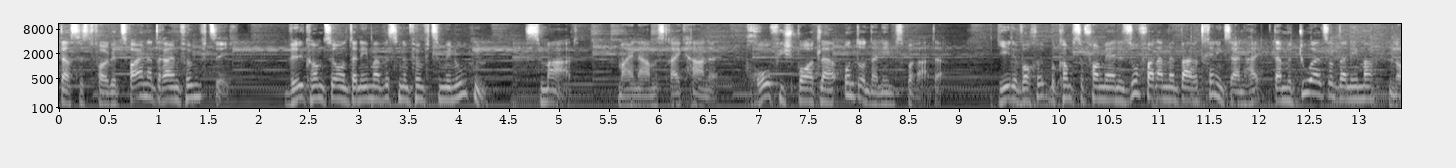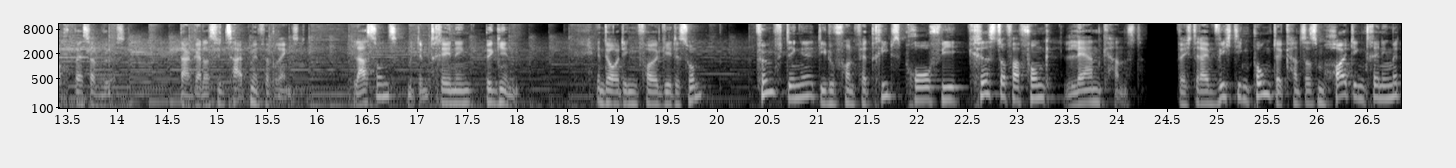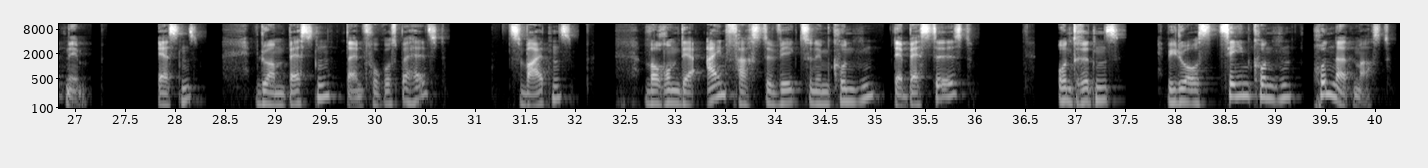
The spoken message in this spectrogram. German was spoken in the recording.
Das ist Folge 253. Willkommen zu Unternehmerwissen in 15 Minuten. Smart. Mein Name ist Raik Hane, Profisportler und Unternehmensberater. Jede Woche bekommst du von mir eine sofort anwendbare Trainingseinheit, damit du als Unternehmer noch besser wirst. Danke, dass du die Zeit mit mir verbringst. Lass uns mit dem Training beginnen. In der heutigen Folge geht es um fünf Dinge, die du von Vertriebsprofi Christopher Funk lernen kannst. Welche drei wichtigen Punkte kannst du aus dem heutigen Training mitnehmen? Erstens, wie du am besten deinen Fokus behältst. Zweitens, warum der einfachste Weg zu dem Kunden der beste ist. Und drittens, wie du aus 10 Kunden 100 machst.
